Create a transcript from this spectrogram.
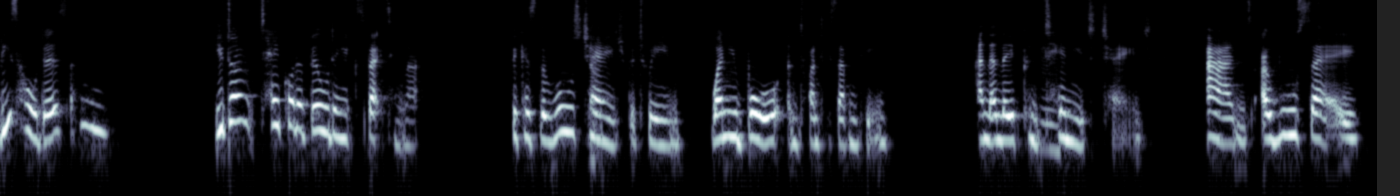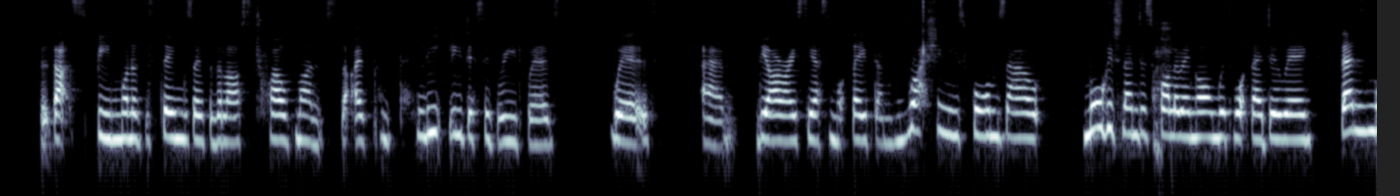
leaseholders i mean you don't take on a building expecting that because the rules changed yeah. between when you bought and 2017 and then they've mm. continued mm. to change and i will say that that's been one of the things over the last 12 months that i've completely disagreed with with um, the rics and what they've done rushing these forms out mortgage lenders following on with what they're doing then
